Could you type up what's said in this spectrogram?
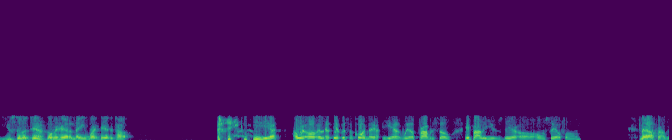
you send a text. Yeah. Don't it have a name right there at the top? yeah. Oh, well, uh, it, it's a to yeah. Well, probably so. They probably use their uh, own cell phone. They Now, probably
